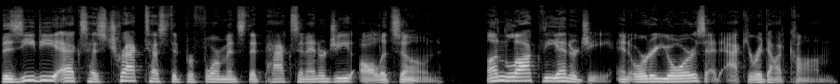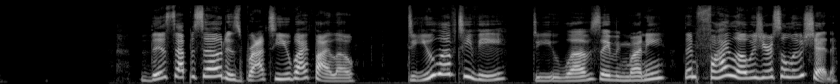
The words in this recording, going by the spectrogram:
the ZDX has track tested performance that packs an energy all its own. Unlock the energy and order yours at Acura.com. This episode is brought to you by Philo. Do you love TV? Do you love saving money? Then Philo is your solution.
